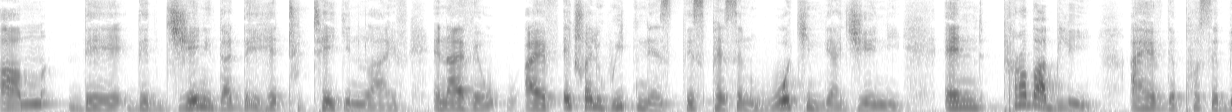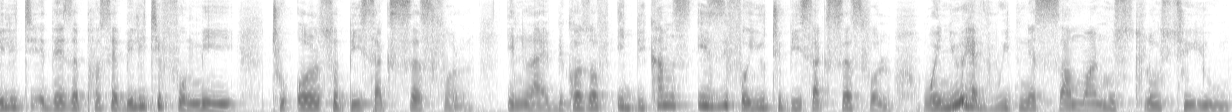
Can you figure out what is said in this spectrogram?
um, the the journey that they had to take in life. And I've I've actually witnessed this person walking their journey, and probably I have the possibility. There's a possibility for me to also be successful in life because of it becomes easy for you to be successful when you have witnessed someone who's close to you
